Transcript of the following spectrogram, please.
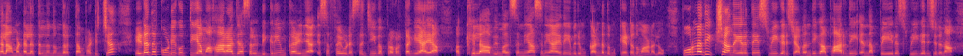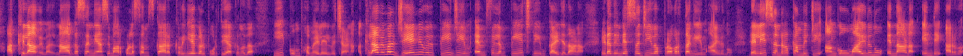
കലാമണ്ഡലത്തിൽ നിന്നും നൃത്തം പഠിച്ച് ഇടത് കൂടികുത്തിയ മഹാരാജാസിൽ ഡിഗ്രിയും കഴിഞ്ഞ എസ് എഫ് ഐയുടെ സജീവ പ്രവർത്തകയായ അഖില വിമൽ സന്യാസിനിയായത് ഏവരും കണ്ടതും കേട്ടതുമാണല്ലോ. പൂർണദീക്ഷ നേരത്തെ സ്വീകരിച്ച അവന്തിക ഭാരതി എന്ന പേര് സ്വീകരിച്ചിരുന്ന അഖില വിമൽ നാഗസന്യാസിമാർക്കുള്ള സംസ്കാര ക്രിയകൾ പൂർത്തിയാക്കുന്നത് ഈ കുംഭമേളയിൽ വെച്ചാണ്. അഖില വിമൽ ജെ എൻ യുവിൽ പി ജിയും എം ഫിലും പി എച്ച് ഡിയും കഴിഞ്ഞതാണ്. ഇടതിന്റെ സജീവ പ്രവർത്തകയും ആയിരുന്നു. ഡൽഹി സെൻട്രൽ കമ്മിറ്റി അംഗവുമായിരുന്നു എന്നാണ് എന്റെ അറിവ്.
